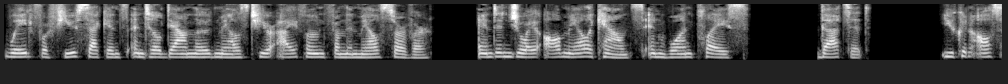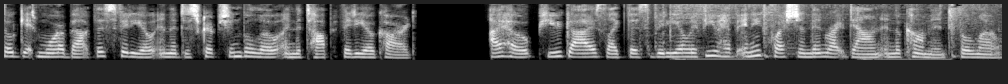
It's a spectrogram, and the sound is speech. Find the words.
Wait for few seconds until download mails to your iPhone from the mail server and enjoy all mail accounts in one place. That's it. You can also get more about this video in the description below and the top video card. I hope you guys like this video if you have any question then write down in the comment below.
